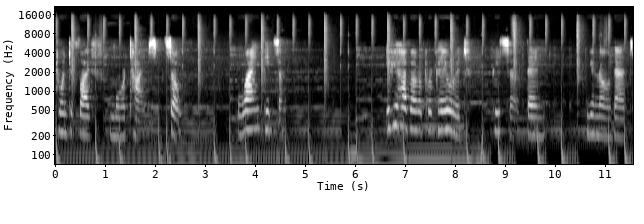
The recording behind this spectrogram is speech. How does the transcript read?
25 more times. So, why pizza? If you have a prepared pizza, then you know that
